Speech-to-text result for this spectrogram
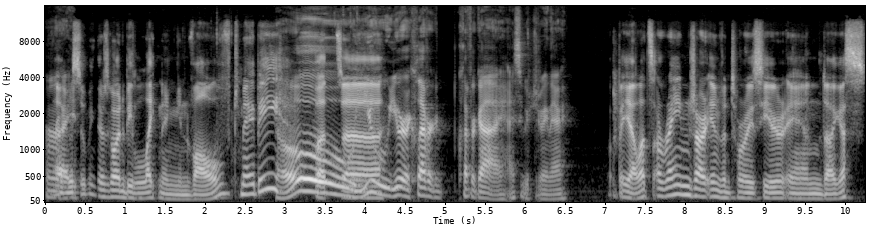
I'm assuming there's going to be lightning involved, maybe. Oh, But, uh, you you're a clever clever guy. I see what you're doing there. But yeah, let's arrange our inventories here and I guess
